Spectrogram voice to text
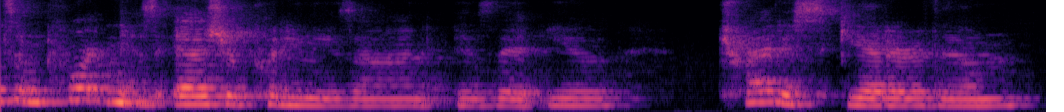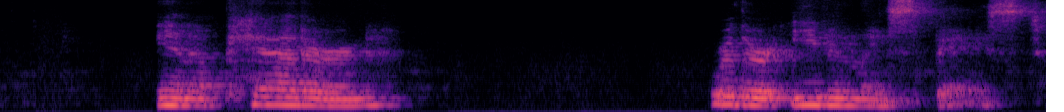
What's important is as you're putting these on is that you try to scatter them in a pattern where they're evenly spaced.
